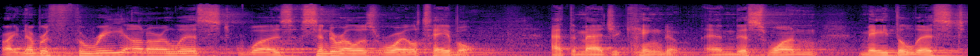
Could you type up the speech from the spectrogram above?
All right, number three on our list was Cinderella's Royal Table at the Magic Kingdom. And this one made the list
